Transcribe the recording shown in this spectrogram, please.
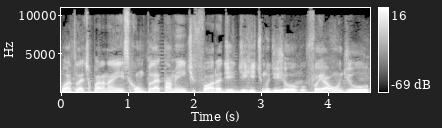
o Atlético Paranaense completamente fora de, de ritmo de jogo. Foi aonde o,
